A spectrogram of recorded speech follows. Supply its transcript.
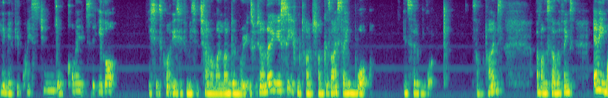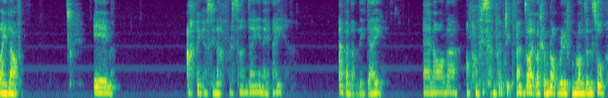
leave me a few questions or comments that you got? You see, it's quite easy for me to channel my London roots, which I know you see from time to time because I say what instead of what sometimes, amongst other things. Anyway, love. Um, I think that's enough for a Sunday, innit, eh? Have a lovely day. And I'll, uh, I'll probably sound like Dick Van Dyke, like I'm not really from London at all.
